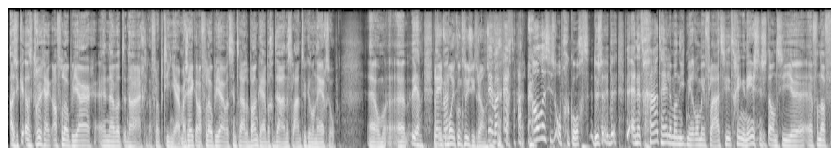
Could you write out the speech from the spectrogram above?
Als ik, als ik terugkijk afgelopen jaar en naar wat, nou eigenlijk afgelopen tien jaar, maar zeker afgelopen jaar wat centrale banken hebben gedaan, dat slaat natuurlijk helemaal nergens op. Uh, om, uh, ja, nee, maar, een mooie conclusie trouwens. Nee, maar echt, alles is opgekocht. Dus, de, en het gaat helemaal niet meer om inflatie. Het ging in eerste instantie uh, vanaf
